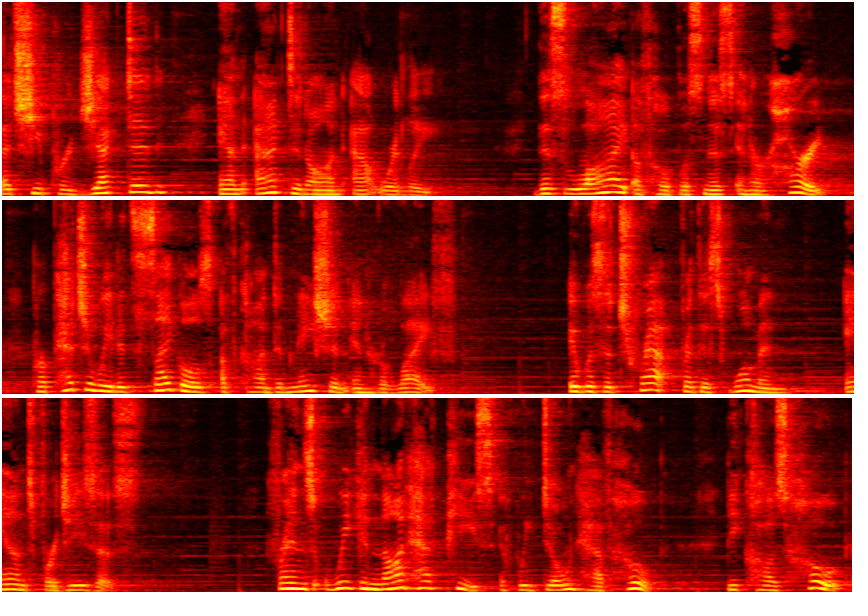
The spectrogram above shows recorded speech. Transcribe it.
that she projected and acted on outwardly. This lie of hopelessness in her heart perpetuated cycles of condemnation in her life. It was a trap for this woman and for Jesus. Friends, we cannot have peace if we don't have hope, because hope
